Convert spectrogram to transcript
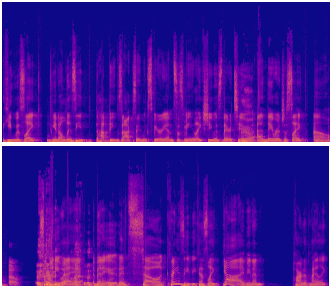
he was like, you know, Lizzie had the exact same experience as me. Like she was there too. And they were just like, oh. Oh. So anyway, but it, it's so crazy because like, yeah, I mean, and part of my like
